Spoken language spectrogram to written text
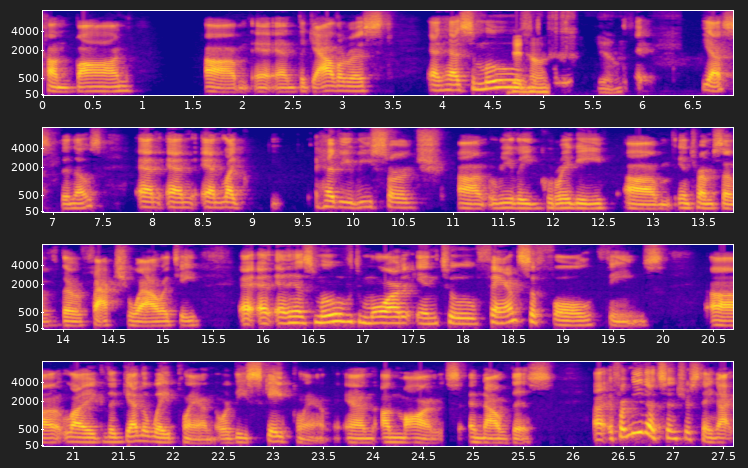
Kanban, um, and, and, The Gallerist, and has moved. Yeah. Yes, Vinhos. And, and, and like heavy research, uh, really gritty um, in terms of their factuality, and, and, has moved more into fanciful themes uh, like the getaway plan or the escape plan, and on Mars, and now this. Uh, for me, that's interesting. I,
